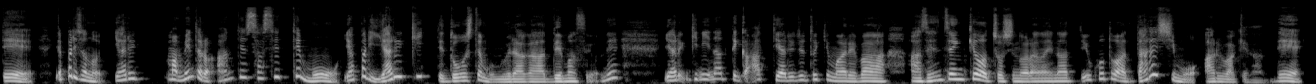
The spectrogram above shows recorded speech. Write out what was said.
て、やっぱりその、やるまあメンタルを安定させても、やっぱりやる気ってどうしてもムラが出ますよね。やる気になってガーってやれる時もあれば、あ、全然今日調子乗らないなっていうことは誰しもあるわけなんで、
